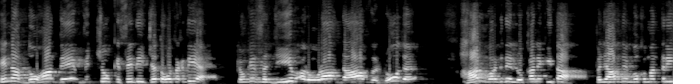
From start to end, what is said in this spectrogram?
ਇਹਨਾਂ ਦੋਹਾਂ ਦੇ ਵਿੱਚੋਂ ਕਿਸੇ ਦੀ ਜਿੱਤ ਹੋ ਸਕਦੀ ਹੈ ਕਿਉਂਕਿ ਸੰਜੀਵ ਅਰੋੜਾ ਦਾ ਵਿਰੋਧ ਹਰ ਵਰਗ ਦੇ ਲੋਕਾਂ ਨੇ ਕੀਤਾ। ਪੰਜਾਬ ਦੇ ਮੁੱਖ ਮੰਤਰੀ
